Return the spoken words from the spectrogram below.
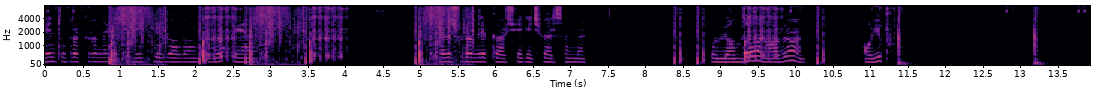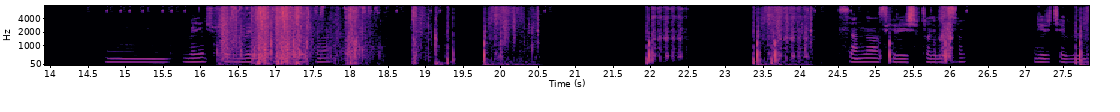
Benim topraklarından geçecek bir Allah'ın kulu yok mu ya? Ya da şuradan direkt karşıya geçiversem ben. Hollanda ne yapıyorsun? Ayıp. Hmm, benim hiçbir şeyim yok ama. Senden askeri eşit talep etsem geri çevrildi.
